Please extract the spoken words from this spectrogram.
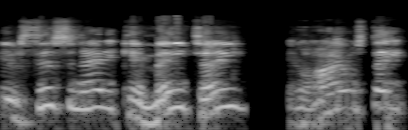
If Cincinnati can maintain in Ohio State,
